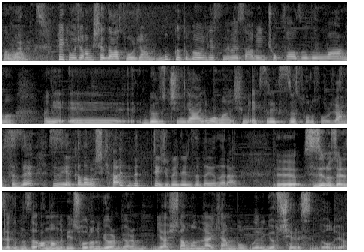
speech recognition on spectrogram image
Tamam. Evet. Peki hocam bir şey daha soracağım. Bu gıdı bölgesinde mesela benim çok fazlalığım var mı? Hani e, göz için geldim ama şimdi ekstra ekstra soru soracağım size. Sizi yakalamışken tecrübelerinize dayanarak. Ee, sizin özelinizde gıdınızda anlamlı bir sorun görmüyorum. Yaşlanmanın erken bulguları göz çevresinde oluyor.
